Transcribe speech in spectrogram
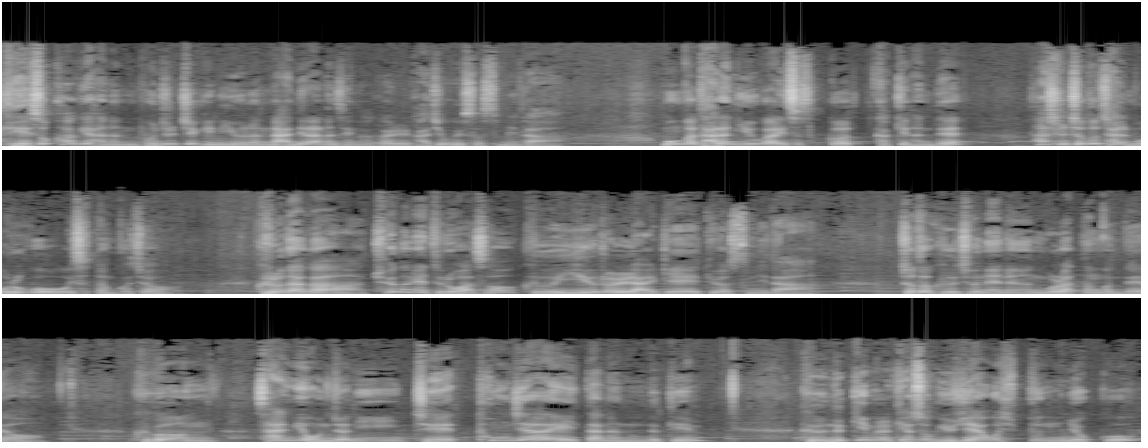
계속하게 하는 본질적인 이유는 아니라는 생각을 가지고 있었습니다. 뭔가 다른 이유가 있었을 것 같긴 한데 사실 저도 잘 모르고 있었던 거죠. 그러다가 최근에 들어와서 그 이유를 알게 되었습니다. 저도 그 전에는 몰랐던 건데요. 그건 삶이 온전히 제 통제하에 있다는 느낌? 그 느낌을 계속 유지하고 싶은 욕구?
